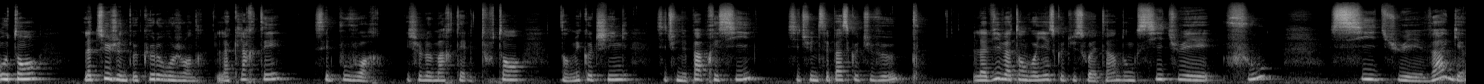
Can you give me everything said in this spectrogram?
Autant là-dessus, je ne peux que le rejoindre. La clarté, c'est le pouvoir. Et je le martèle tout le temps dans mes coachings. Si tu n'es pas précis, si tu ne sais pas ce que tu veux, la vie va t'envoyer ce que tu souhaites. Hein. Donc si tu es flou, si tu es vague,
